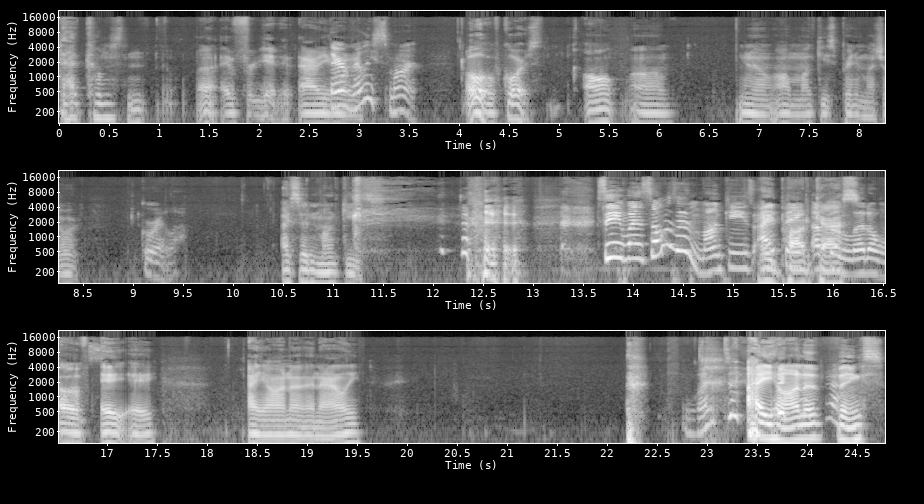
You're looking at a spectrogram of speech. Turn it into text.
That comes. Uh, I forget it. I don't They're wanna- really smart. Oh, of course. All um, you know, all monkeys pretty much are. Gorilla. I said monkeys. See, when someone says monkeys, I think of the little little of. AA, Ayana and Allie. what? Ayana thinks.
